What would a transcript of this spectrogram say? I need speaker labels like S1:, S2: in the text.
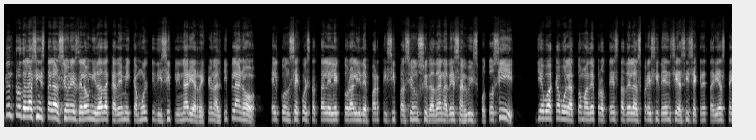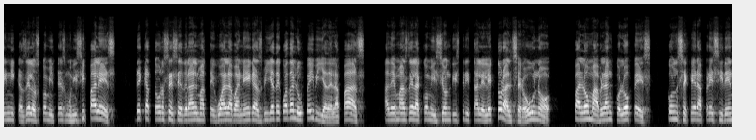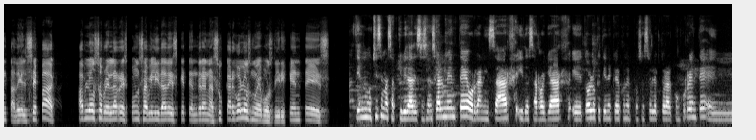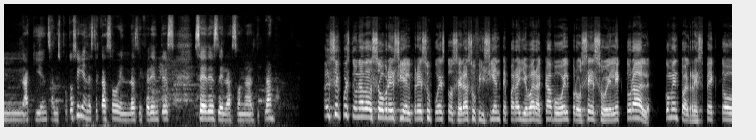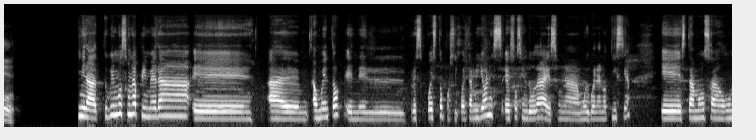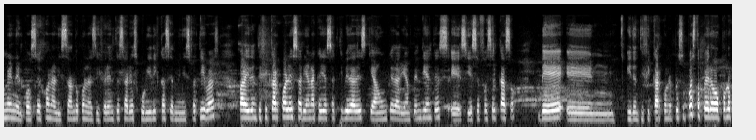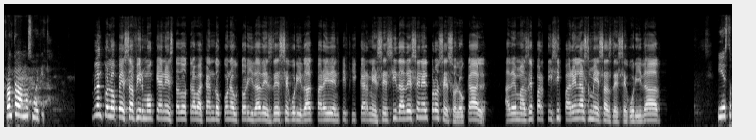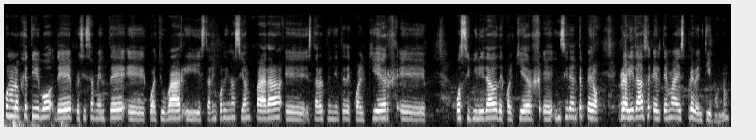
S1: Dentro de las instalaciones de la Unidad Académica Multidisciplinaria Región Altiplano, el Consejo Estatal Electoral y de Participación Ciudadana de San Luis Potosí llevó a cabo la toma de protesta de las presidencias y secretarías técnicas de los comités municipales de 14 Cedral, Matehuala, Vanegas, Villa de Guadalupe y Villa de la Paz, además de la Comisión Distrital Electoral 01. Paloma Blanco López, consejera presidenta del CEPAC, habló sobre las responsabilidades que tendrán a su cargo los nuevos dirigentes.
S2: Tienen muchísimas actividades, esencialmente organizar y desarrollar eh, todo lo que tiene que ver con el proceso electoral concurrente en, aquí en San Luis Potosí y en este caso en las diferentes sedes de la zona altiplano.
S1: Al ser cuestionada sobre si el presupuesto será suficiente para llevar a cabo el proceso electoral, comentó al respecto.
S2: Mira, tuvimos una primera eh, aumento en el presupuesto por 50 millones. Eso sin duda es una muy buena noticia. Eh, estamos aún en el Consejo analizando con las diferentes áreas jurídicas y administrativas para identificar cuáles serían aquellas actividades que aún quedarían pendientes, eh, si ese fuese el caso, de em, identificar con el presupuesto, pero por lo pronto vamos muy bien.
S1: Blanco López afirmó que han estado trabajando con autoridades de seguridad para identificar necesidades en el proceso local, además de participar en las mesas de seguridad
S2: y esto con el objetivo de precisamente eh, coadyuvar y estar en coordinación para eh, estar al pendiente de cualquier eh, posibilidad de cualquier eh, incidente, pero en realidad el tema es preventivo, ¿no?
